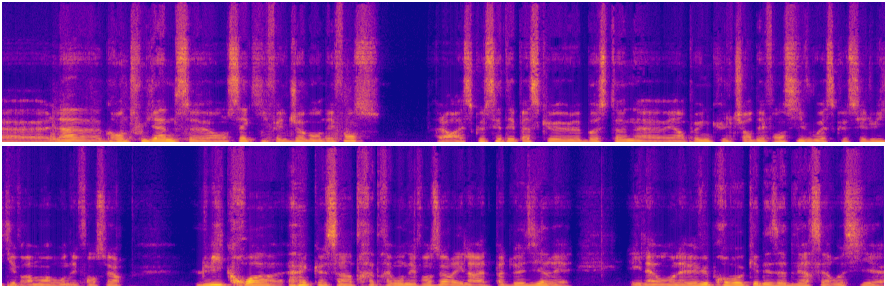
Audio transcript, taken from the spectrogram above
là, Grant Williams, on sait qu'il fait le job en défense. Alors, est-ce que c'était parce que Boston avait un peu une culture défensive ou est-ce que c'est lui qui est vraiment un bon défenseur? Lui croit que c'est un très très bon défenseur, il n'arrête pas de le dire, et, il a, on l'avait vu provoquer des adversaires aussi euh,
